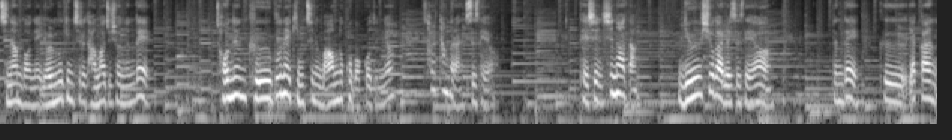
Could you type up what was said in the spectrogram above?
지난번에 열무김치를 담아주셨는데 저는 그분의 김치는 마음 놓고 먹거든요. 설탕을 안 쓰세요. 대신 신화당, 뉴슈가를 쓰세요. 근데 그 약간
